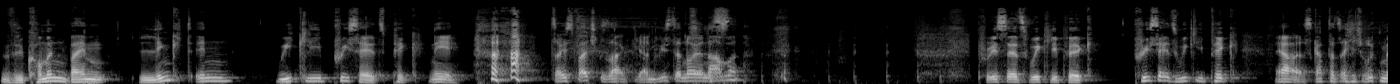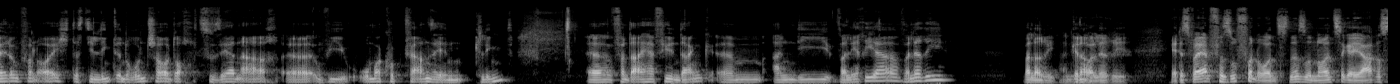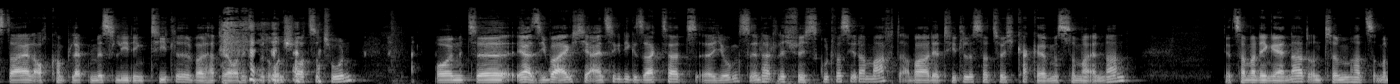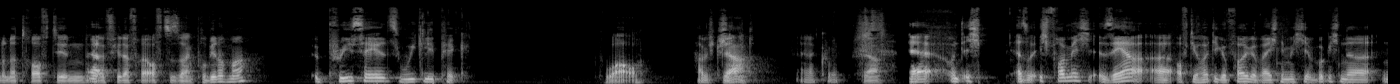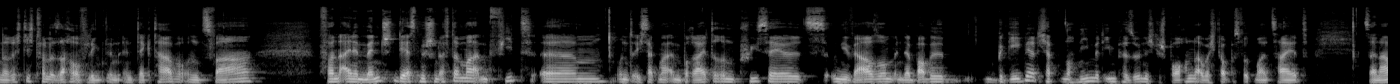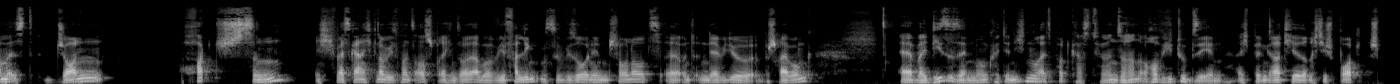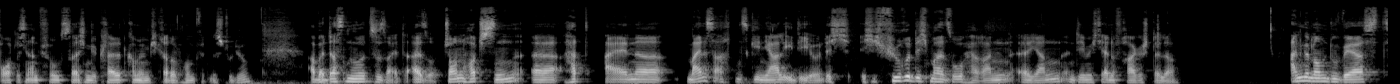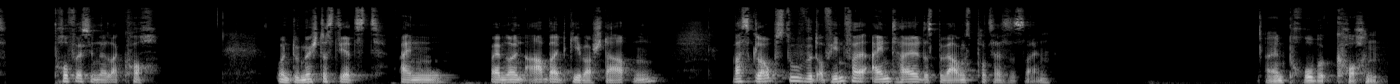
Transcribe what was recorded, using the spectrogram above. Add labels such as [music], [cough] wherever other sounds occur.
Willkommen beim LinkedIn Weekly Presales Pick. Nee, [laughs] jetzt habe ich es falsch gesagt. Jan, wie ist der neue Name? [laughs] Presales Weekly Pick. Presales Weekly Pick. Ja, es gab tatsächlich Rückmeldung von euch, dass die LinkedIn-Rundschau doch zu sehr nach äh, irgendwie Oma guckt Fernsehen klingt. Äh, von daher vielen Dank ähm, an die Valeria, Valerie? Valerie, an die genau. Valerie. Ja, das war ja ein Versuch von uns, ne? So 90er-Jahres-Style, auch komplett misleading Titel, weil hat ja auch nichts mit Rundschau zu tun. Und äh, ja, sie war eigentlich die Einzige, die gesagt hat, äh, Jungs, inhaltlich finde ich es gut, was ihr da macht, aber der Titel ist natürlich kacke, müsste mal ändern. Jetzt haben wir den geändert und Tim hat es immer noch drauf, den ja. äh, fehlerfrei aufzusagen. Probier noch mal. Pre-Sales Weekly Pick. Wow. Habe ich geschafft. Ja, ja cool. Ja. Äh, und ich also ich freue mich sehr äh, auf die heutige Folge, weil ich nämlich hier wirklich eine, eine richtig tolle Sache auf LinkedIn entdeckt habe. Und zwar von einem Menschen, der ist mir schon öfter mal im Feed ähm, und ich sag mal im breiteren Pre-Sales-Universum in der Bubble begegnet. Ich habe noch nie mit ihm persönlich gesprochen, aber ich glaube, es wird mal Zeit. Sein Name ist John Hodgson. Ich weiß gar nicht genau, wie man es aussprechen soll, aber wir verlinken es sowieso in den Show Notes äh, und in der Videobeschreibung. Äh, weil diese Sendung könnt ihr nicht nur als Podcast hören, sondern auch auf YouTube sehen. Ich bin gerade hier richtig sport, sportlich in Anführungszeichen gekleidet, komme nämlich gerade vom Fitnessstudio. Aber das nur zur Seite. Also, John Hodgson äh, hat eine meines Erachtens geniale Idee und ich, ich führe dich mal so heran, äh, Jan, indem ich dir eine Frage stelle. Angenommen, du wärst professioneller Koch und du möchtest jetzt einen beim neuen Arbeitgeber starten. Was glaubst du, wird auf jeden Fall ein Teil des Bewerbungsprozesses sein? Ein Probekochen.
